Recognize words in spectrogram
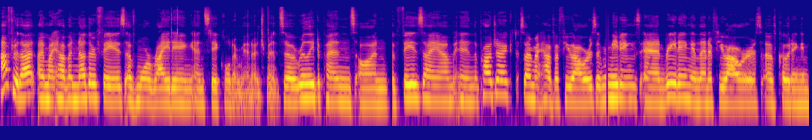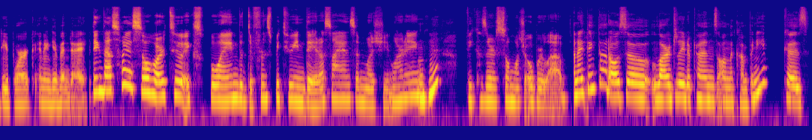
after that, I might have another phase of more writing and stakeholder management. So it really depends on the phase I am in the project. So I might have a few hours of meetings and reading and then a few hours of coding and deep work in a given day. I think that's why it's so hard to explain the difference between data science and machine learning. Mm -hmm because there's so much overlap. And I think that also largely depends on the company because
